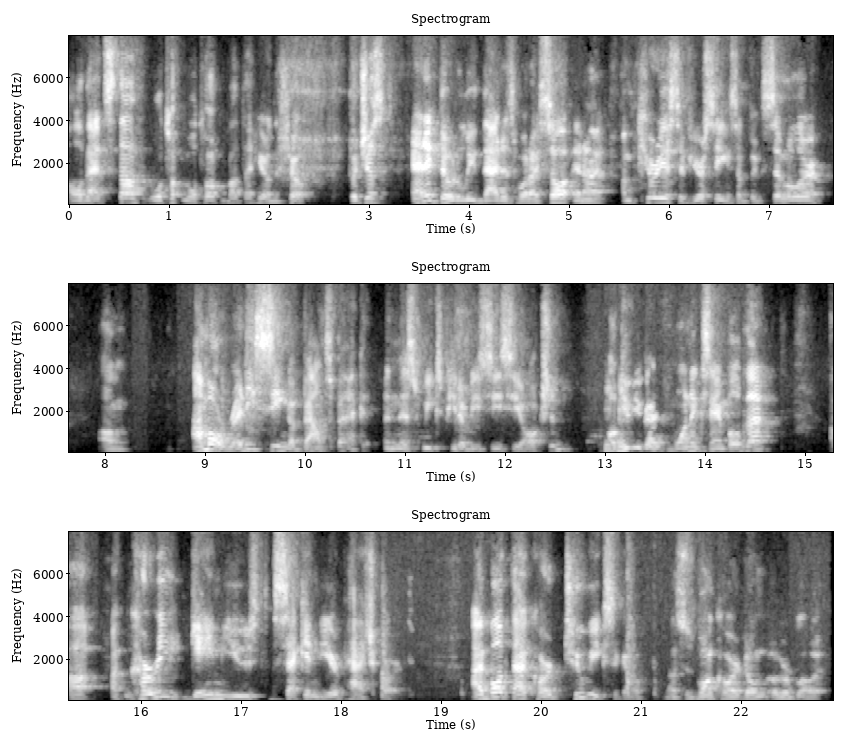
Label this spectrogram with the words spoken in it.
all that stuff. We'll talk we'll talk about that here on the show. But just anecdotally, that is what I saw. And I, I'm curious if you're seeing something similar. Um, I'm already seeing a bounce back in this week's PWCC auction. I'll Mhm. give you guys one example of that. Uh, a Curry game used second year patch card. I bought that card two weeks ago. Now, this is one card, don't overblow it.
